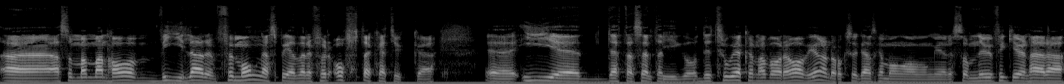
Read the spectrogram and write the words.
Alltså man har vilar för många spelare för ofta kan jag tycka. Eh, i eh, detta Celta League och det tror jag kan ha varit avgörande också ganska många gånger. Som nu fick ju den här,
